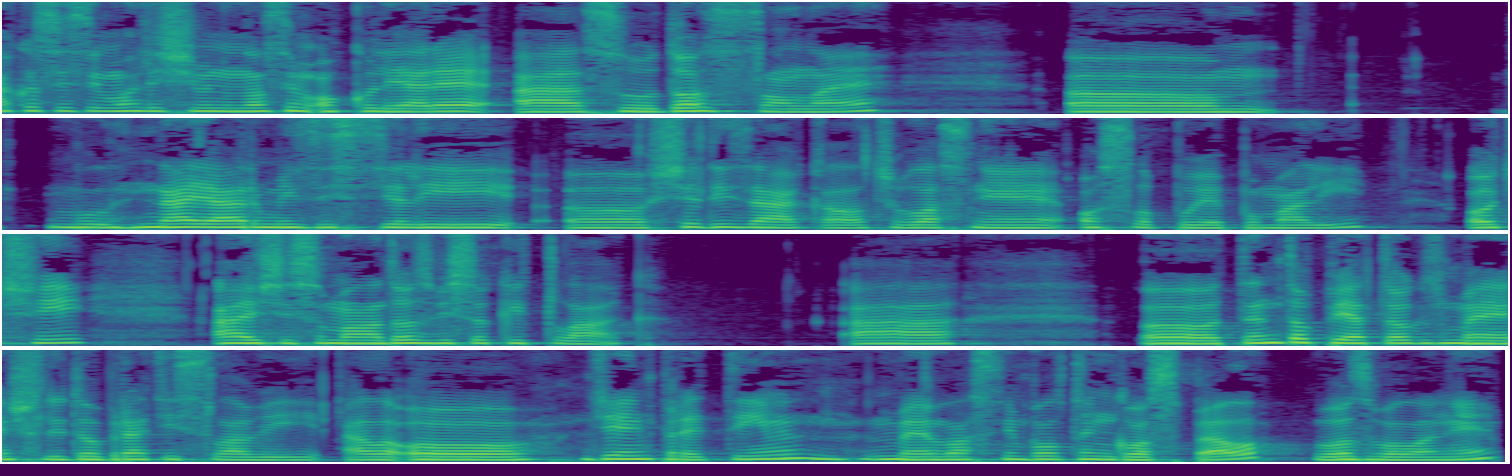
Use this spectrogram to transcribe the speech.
ako si si mohli všimnúť, nosím okuliare a sú dosť silné. Um, na jar mi zistili uh, šedý zákal, čo vlastne oslepuje pomaly oči a ešte som mala dosť vysoký tlak. A tento piatok sme šli do Bratislavy, ale o deň predtým sme vlastne bol ten gospel vo zvolenie.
